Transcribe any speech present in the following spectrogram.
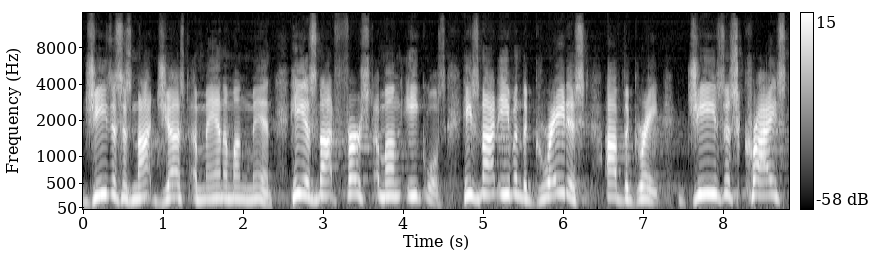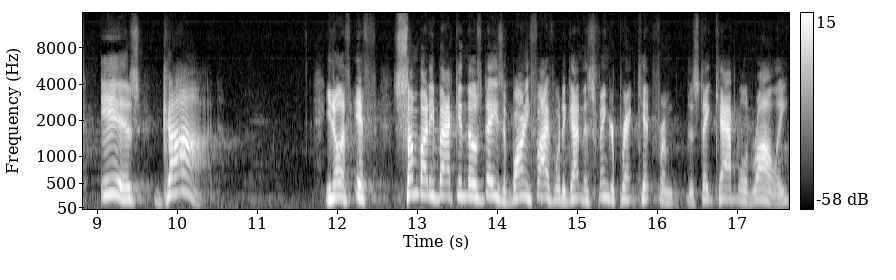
Jesus is not just a man among men. He is not first among equals. He's not even the greatest of the great. Jesus Christ is God. You know, if, if somebody back in those days, if Barney Fife would have gotten his fingerprint kit from the state capital of Raleigh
